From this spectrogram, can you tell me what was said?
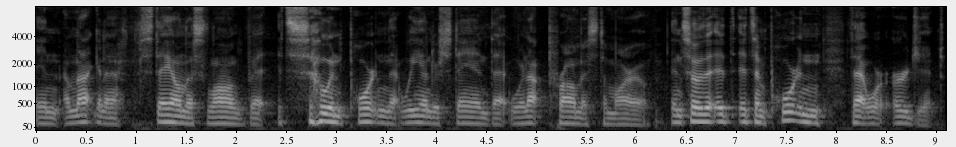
And I'm not going to stay on this long, but it's so important that we understand that we're not promised tomorrow, and so it, it's important that we're urgent.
